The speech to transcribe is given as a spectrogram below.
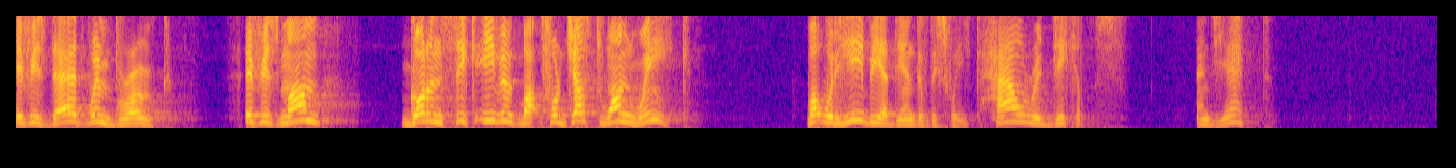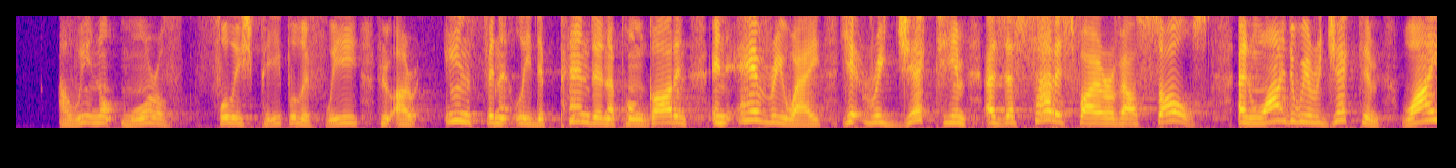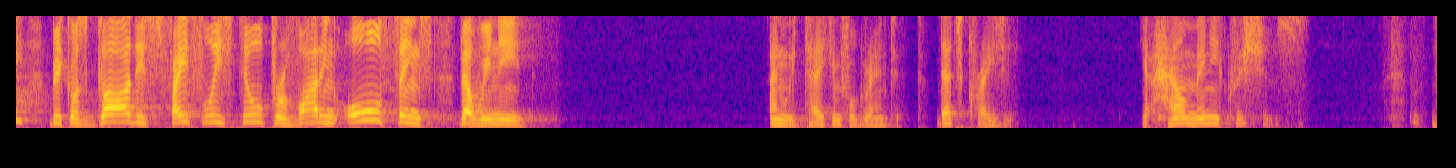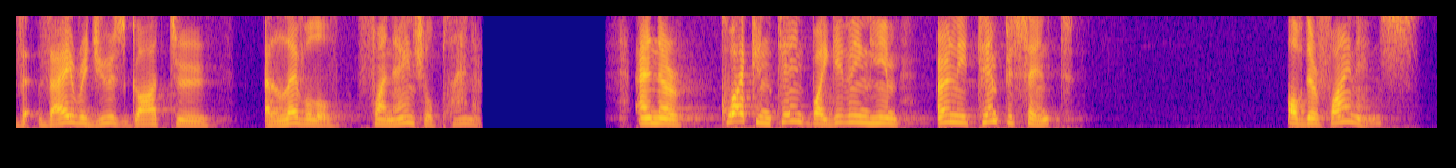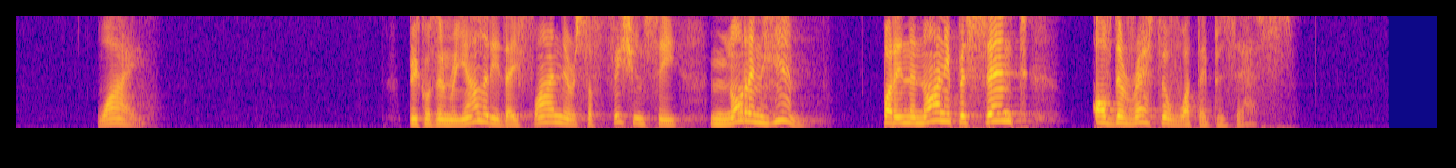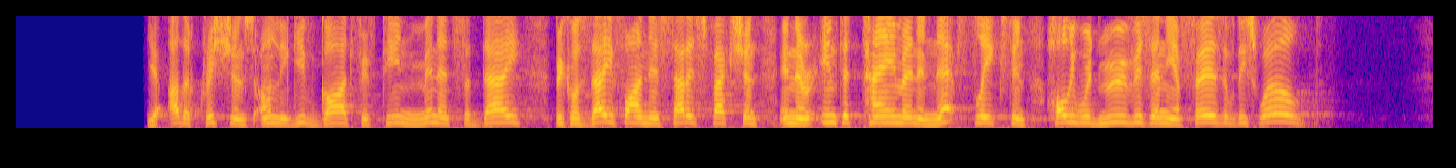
If his dad went broke, if his mom gotten sick even but for just one week, what would he be at the end of this week? How ridiculous. And yet, are we not more of foolish people if we who are infinitely dependent upon God in, in every way, yet reject Him as the satisfier of our souls? And why do we reject Him? Why? Because God is faithfully still providing all things that we need. And we take Him for granted. That's crazy. Yet, how many Christians? They reduce God to a level of financial planner and are quite content by giving Him only 10% of their finance. Why? Because in reality, they find their sufficiency not in Him, but in the 90% of the rest of what they possess. Yet other Christians only give God 15 minutes a day because they find their satisfaction in their entertainment and Netflix and Hollywood movies and the affairs of this world.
